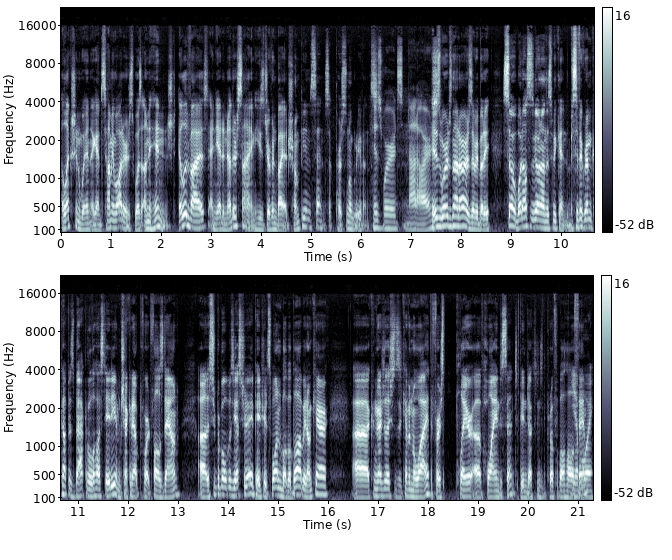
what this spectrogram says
election win against Tommy Waters was unhinged, ill advised, and yet another sign he's driven by a Trumpian sense of personal grievance. His words, not ours. His words, not ours, everybody. So, what else is going on this weekend? The Pacific Rim Cup is back at Aloha Stadium. Check it out before it falls down. Uh, the Super Bowl was yesterday. Patriots won, blah, blah, blah. We don't care. Uh, congratulations to Kevin Mawae, the first player of Hawaiian descent to be inducted into the Pro Football Hall Yeah, of Fame. boy.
